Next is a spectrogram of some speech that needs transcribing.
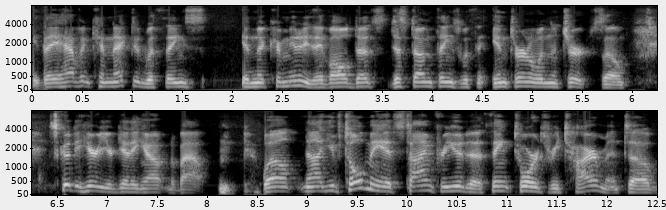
they haven't connected with things in the community. They've all does, just done things with the internal in the church. So it's good to hear you're getting out and about. well, now you've told me it's time for you to think towards retirement. Uh,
